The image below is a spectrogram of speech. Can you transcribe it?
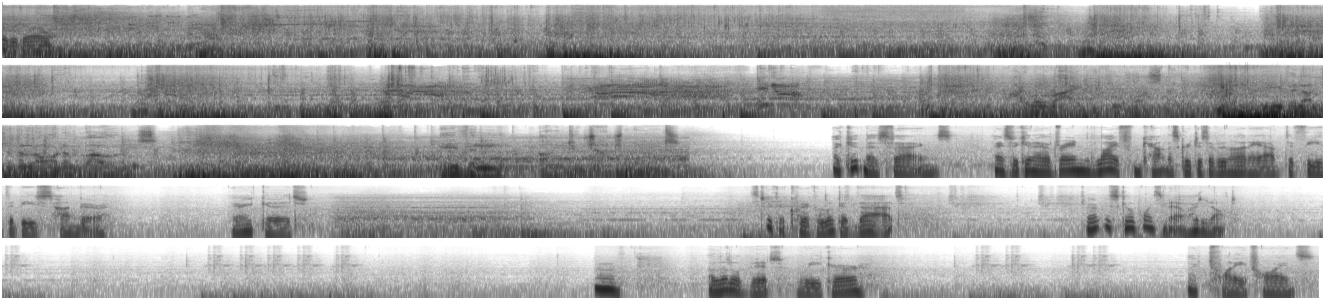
There we go. Achidna's fangs. Thanks Achidna have drained life from countless creatures over the millennia to feed the beast's hunger. Very good. Let's take a quick look at that. Do I have any skill points? No, I do not. Hmm. A little bit weaker. 20 points.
